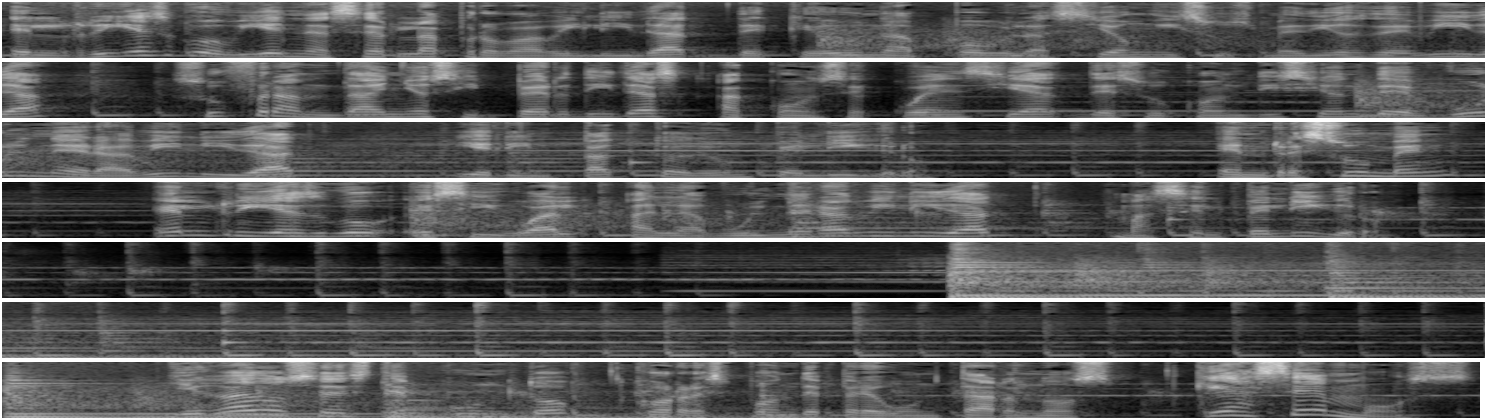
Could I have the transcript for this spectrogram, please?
el riesgo viene a ser la probabilidad de que una población y sus medios de vida sufran daños y pérdidas a consecuencia de su condición de vulnerabilidad y el impacto de un peligro. En resumen, el riesgo es igual a la vulnerabilidad más el peligro. Llegados a este punto, corresponde preguntarnos, ¿qué hacemos?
